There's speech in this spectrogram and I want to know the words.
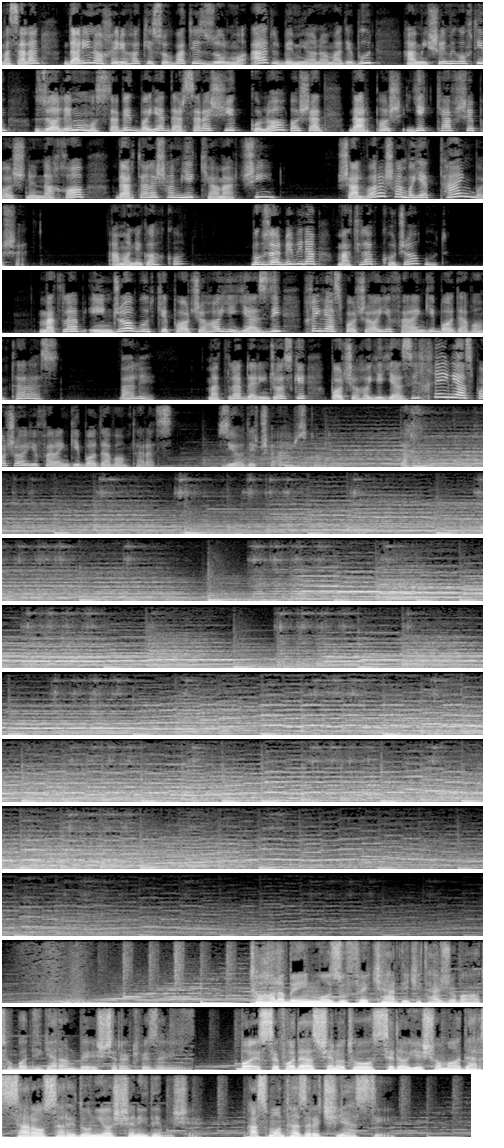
مثلا در این آخری ها که صحبت ظلم و عدل به میان آمده بود همیشه می‌گفتیم ظالم و مستبد باید در سرش یک کلاه باشد در پاش یک کفش پاشنه نخاب در تنش هم یک کمرچین شلوارش هم باید تنگ باشد اما نگاه کن بگذار ببینم مطلب کجا بود. مطلب اینجا بود که پارچه های یزدی خیلی از پارچه های فرنگی با دوامتر است. بله مطلب در اینجاست که پارچه های یزدی خیلی از پارچه های فرنگی با دوامتر است. زیاده چه ارز کنم؟ دخول. حالا به این موضوع فکر کردی که تجربهاتو با دیگران به اشتراک بذاری؟ با استفاده از شنوتو صدای شما در سراسر دنیا شنیده میشه پس منتظر چی هستی؟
